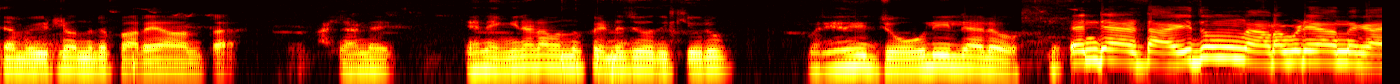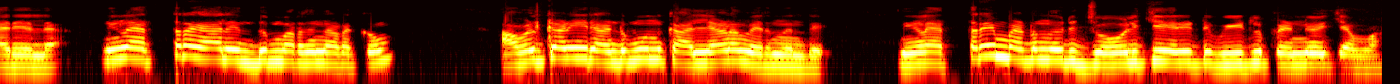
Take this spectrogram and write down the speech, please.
ഞാൻ വീട്ടിൽ വന്നിട്ട് പറയാൻ പറഞ്ഞിട്ടാ അല്ലാണ്ട് ഞാൻ എങ്ങനെയാണ് വന്ന് പെണ്ണ് ചോദിക്കും ഒരു വലിയ ജോലി ഇല്ലാലോ? എന്റെ ഏട്ടാ ഇതൊന്നും നടപടിയാവുന്ന കാര്യമല്ല. നിങ്ങൾ എത്ര കാലം എന്തും പറഞ്ഞ് നടക്കും. അവൾക്കാണെങ്കിൽ രണ്ട് മൂന്ന് കല്യാണം വരുന്നുണ്ട്. നിങ്ങൾ എത്രയും പെട്ടെന്ന് ഒരു ജോലിക്ക് കയറിയിട്ട് വീട്ടിൽ പെണ്ണ് വയ്ക്കാൻ വാ.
